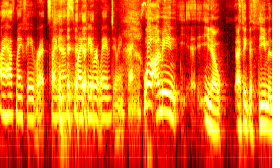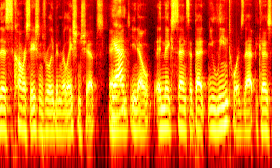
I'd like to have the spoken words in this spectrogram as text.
I have my favorites, I guess, my favorite way of doing things. Well, I mean, you know, I think the theme of this conversation has really been relationships, and Yeah. you know, it makes sense that that you lean towards that because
